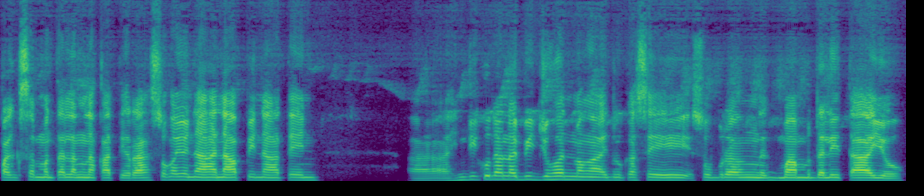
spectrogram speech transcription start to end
pagsamantalang nakatira. So ngayon hahanapin natin. Ah, hindi ko na nabidyohan mga idol kasi sobrang nagmamadali tayo.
